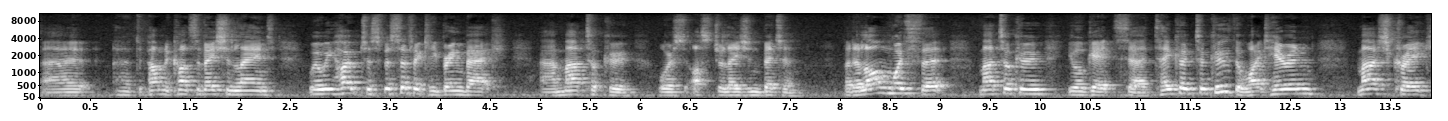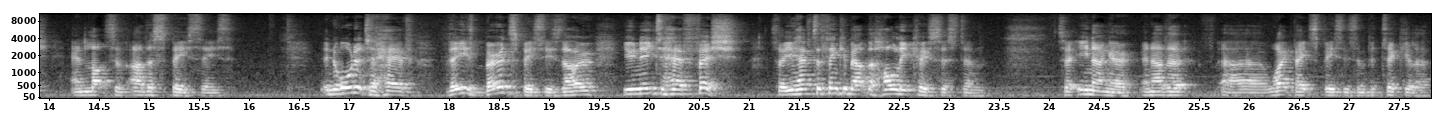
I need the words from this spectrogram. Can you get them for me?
uh, Department of Conservation land, where we hope to specifically bring back uh, matuku or Australasian bittern. But along with the matuku, you'll get uh, the white heron, marsh crake, and lots of other species. In order to have these bird species though, you need to have fish. So you have to think about the whole ecosystem. So inanga and other uh, whitebait species in particular.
